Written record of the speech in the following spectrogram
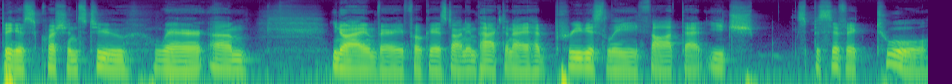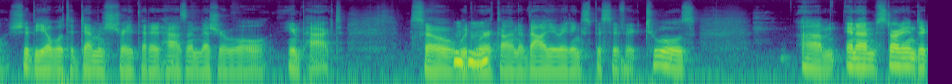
biggest questions too, where um, you know I am very focused on impact, and I had previously thought that each specific tool should be able to demonstrate that it has a measurable impact. So mm-hmm. would work on evaluating specific tools. Um, and I'm starting to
